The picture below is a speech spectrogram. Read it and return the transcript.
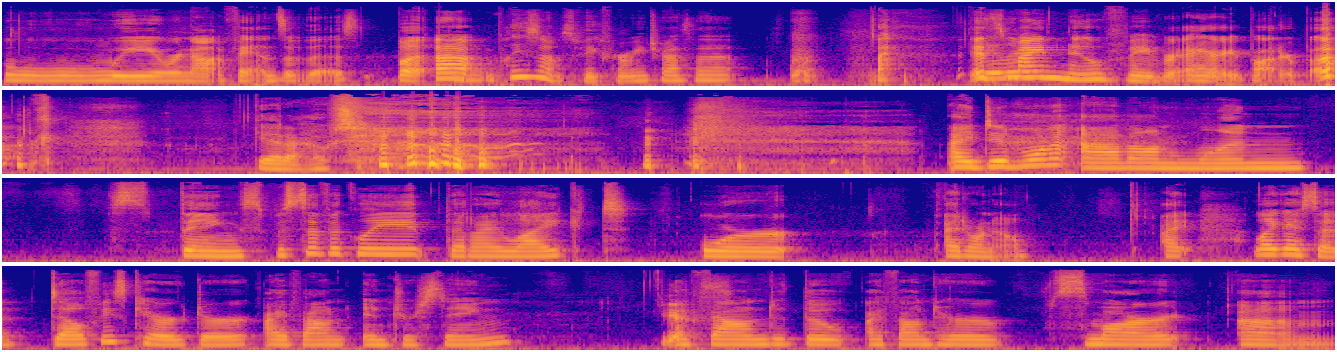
we were not fans of this, but Uh, please don't speak for me, Tressa. It's my new favorite Harry Potter book. get out. I did want to add on one thing specifically that I liked, or I don't know. I like I said, Delphi's character I found interesting. Yes. I found the I found her smart um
